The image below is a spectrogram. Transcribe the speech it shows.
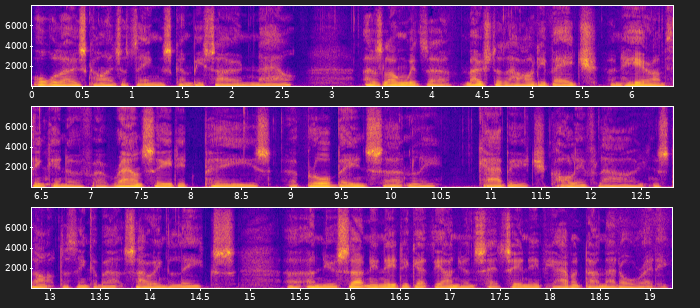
all those kinds of things can be sown now. As long with most of the hardy veg, and here I'm thinking of uh, round seeded peas, uh, broad beans certainly, cabbage, cauliflower. You can start to think about sowing leeks, uh, and you certainly need to get the onion sets in if you haven't done that already.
